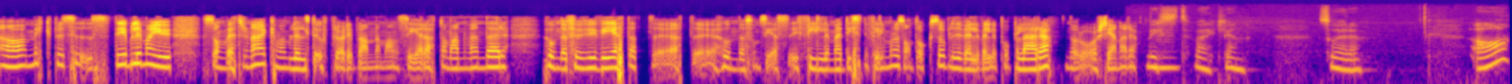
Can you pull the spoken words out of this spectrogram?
ja mycket precis. Det blir man ju som veterinär kan man bli lite upprörd ibland när man ser att de använder hundar för vi vet att, att eh, hundar som ses i filmer, Disneyfilmer och sånt också blir väldigt, väldigt populära några år senare. Visst, mm. verkligen. Så är det. Ja.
